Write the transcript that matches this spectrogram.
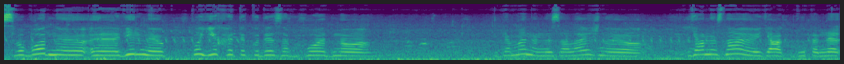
свободною, е, вільною поїхати куди завгодно. Для мене незалежною. Я не знаю, як бути не,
